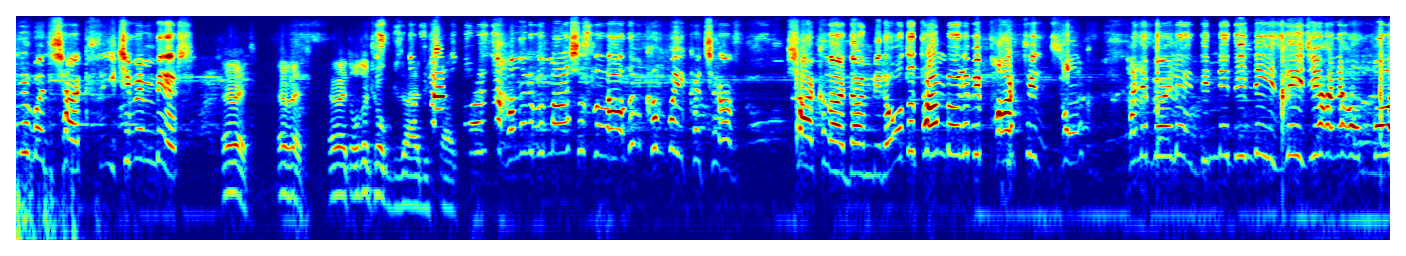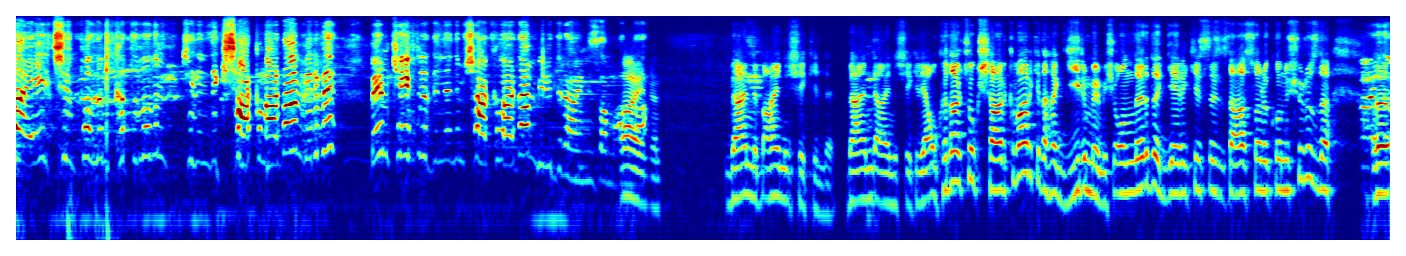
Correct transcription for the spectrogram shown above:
Everybody şarkısı 2001. Evet, evet, evet o da çok güzel bir Ben şarkı. bu arada Honorable Mentions'ları aldım kıl payı kaçıran şarkılardan biri. O da tam böyle bir parti song. Hani böyle dinlediğinde izleyiciye hani hoppala el çırpalım katılalım türündeki şarkılardan biri ve benim keyifle dinlediğim şarkılardan biridir aynı zamanda. Aynen. Ben de aynı şekilde. Ben de aynı şekilde. Ya o kadar çok şarkı var ki daha girmemiş. Onları da gerekirse daha sonra konuşuruz da Aynen.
